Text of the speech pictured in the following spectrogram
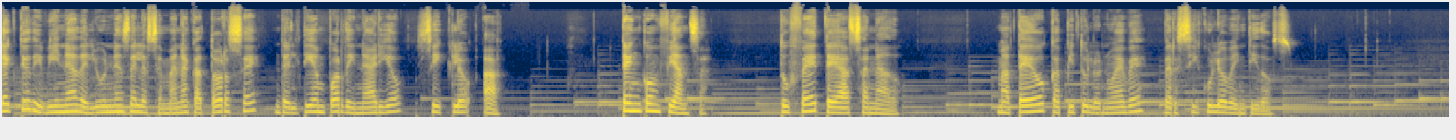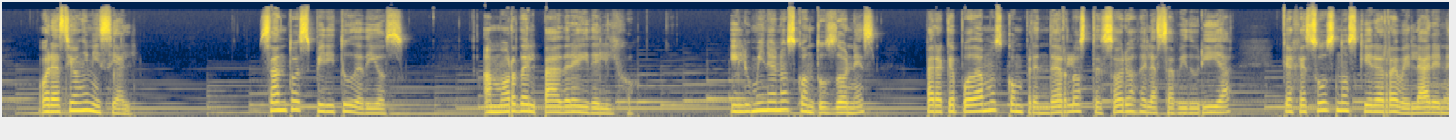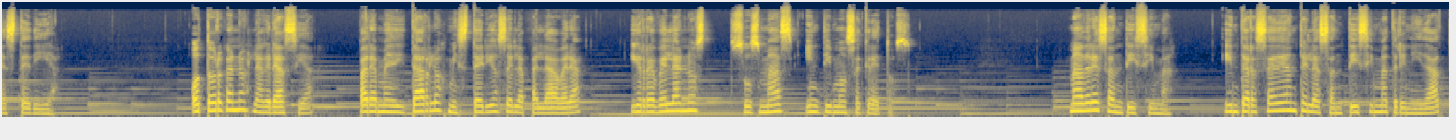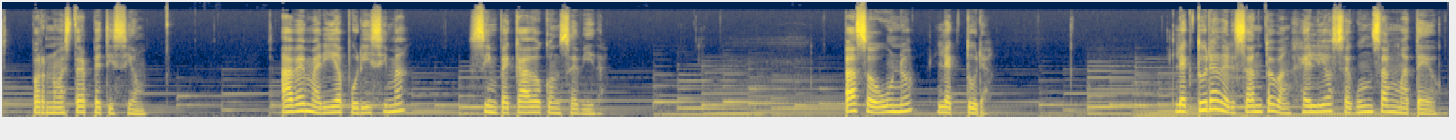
Lectio Divina del lunes de la semana 14 del tiempo ordinario, ciclo A. Ten confianza, tu fe te ha sanado. Mateo capítulo 9, versículo 22. Oración inicial. Santo Espíritu de Dios, amor del Padre y del Hijo, ilumínanos con tus dones para que podamos comprender los tesoros de la sabiduría que Jesús nos quiere revelar en este día. Otórganos la gracia para meditar los misterios de la palabra y revélanos sus más íntimos secretos. Madre Santísima, intercede ante la Santísima Trinidad por nuestra petición. Ave María Purísima, sin pecado concebida. Paso 1. Lectura. Lectura del Santo Evangelio según San Mateo,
